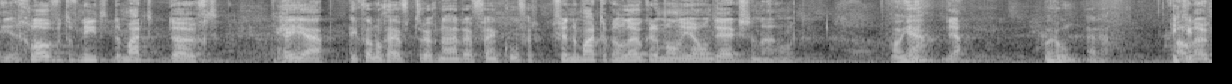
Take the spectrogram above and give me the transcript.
geloof het of niet, de Mart deugt. Hé hey Jaap, ik wil nog even terug naar Vancouver. Ik vind de Mart ook een leukere man dan Johan Derksen namelijk. Oh ja? Ja. Waarom? Ja, ik, oh, leuk.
